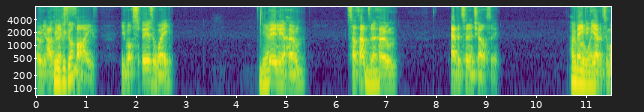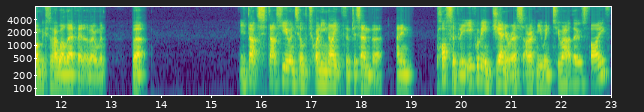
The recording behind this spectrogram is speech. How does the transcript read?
Only out of the next five, you've got Spurs away, yeah, Burnley at home, Southampton Mhm. at home, Everton and Chelsea. home Maybe the Everton one because of how well they're playing at the moment, but that's that's you until the 29th of December, and in possibly, if we're being generous, I reckon you win two out of those five.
